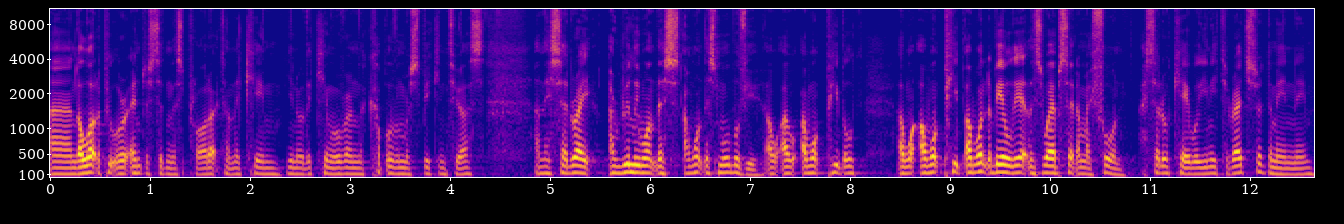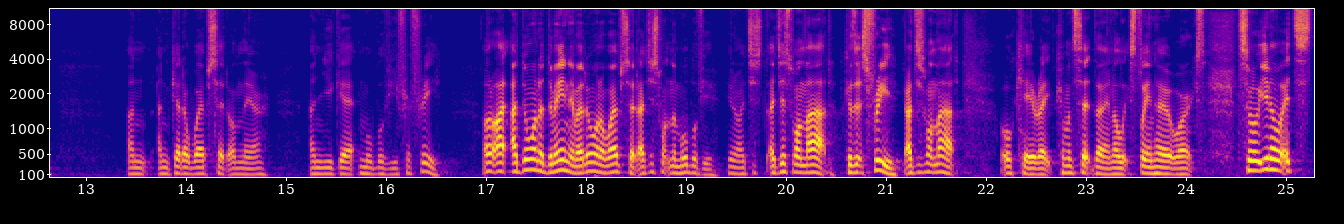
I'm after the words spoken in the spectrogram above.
and a lot of people were interested in this product, and they came, you know, they came over, and a couple of them were speaking to us, and they said, "Right, I really want this. I want this mobile view. I, I, I want people. I want, I want people. I want to be able to get this website on my phone." I said, "Okay, well, you need to register a domain name, and, and get a website on there, and you get mobile view for free. Oh, I, I, don't want a domain name. I don't want a website. I just want the mobile view. You know, I just, I just want that because it's free. I just want that. Okay, right. Come and sit down. I'll explain how it works. So, you know, it's,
